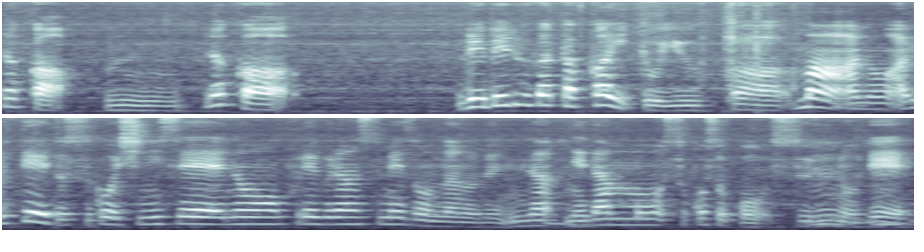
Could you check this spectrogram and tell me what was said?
なん。か、うん、なん。かレベルが高いというか、まあ、あのある程度すごい老舗のフレグランスメゾンなのでな値段もそこそこするので、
